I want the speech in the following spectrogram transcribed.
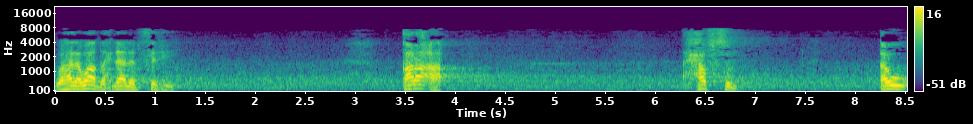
وهذا واضح لا لبس فيه. قرأ حفص أو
